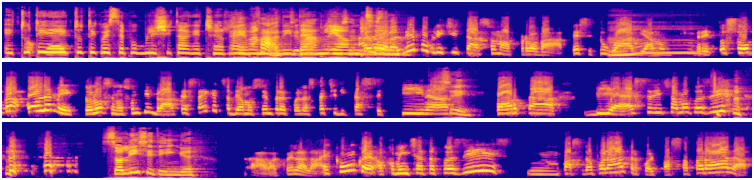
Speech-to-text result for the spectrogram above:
e tutti, okay. tutte queste pubblicità che ci eh, arrivano eh, infatti, di Depliant? Allora, le pubblicità sono approvate, se tu guardi ah. hanno un timbretto sopra o le mettono, se non sono timbrate, sai che abbiamo sempre quella specie di cassettina, sì. porta BS, diciamo così. Soliciting brava, quella là. E comunque ho cominciato così, un passo dopo l'altro, col passaparola.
